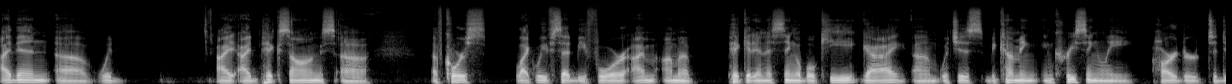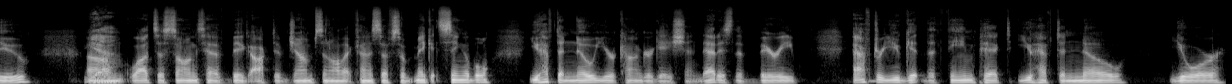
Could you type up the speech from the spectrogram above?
I then uh, would, I, I'd pick songs. Uh, of course, like we've said before, I'm I'm a pick it in a singable key guy, um, which is becoming increasingly harder to do. Yeah. Um, lots of songs have big octave jumps and all that kind of stuff. So make it singable. You have to know your congregation. That is the very after you get the theme picked, you have to know your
